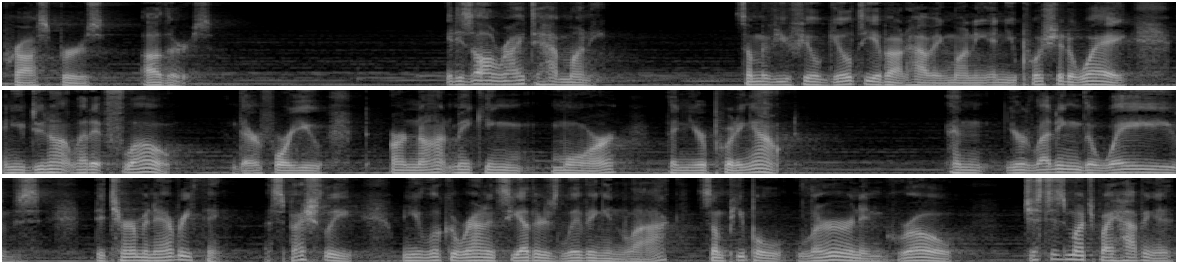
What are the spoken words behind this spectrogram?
prospers others. It is all right to have money. Some of you feel guilty about having money and you push it away and you do not let it flow. Therefore, you are not making more than you're putting out. And you're letting the waves determine everything, especially when you look around and see others living in lack. Some people learn and grow just as much by having a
